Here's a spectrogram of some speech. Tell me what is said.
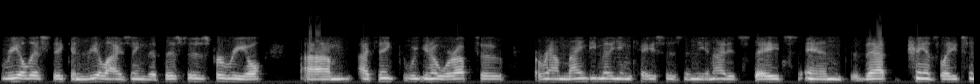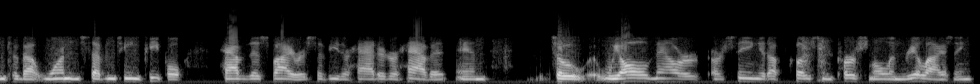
realistic and realizing that this is for real. Um, I think you know we're up to around 90 million cases in the United States, and that translates into about one in 17 people have this virus, have either had it or have it. And so we all now are, are seeing it up close and personal and realizing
